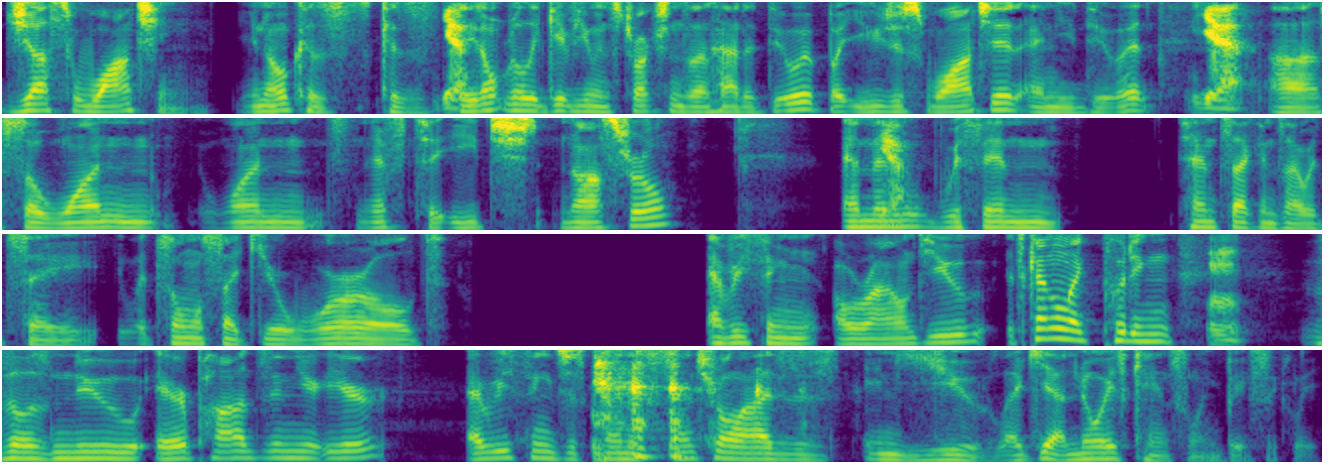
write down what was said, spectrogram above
just watching you know because because Yeah. they don't really give you instructions on how to do it but you just watch it and you do it Yeah. uh, so one one sniff to each nostril, and then Yeah. within ten seconds, I would say it's almost like your world, everything around you. It's kind of like putting Mm. those new AirPods in your ear. Everything just kind of centralizes in you, like yeah, noise canceling basically,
